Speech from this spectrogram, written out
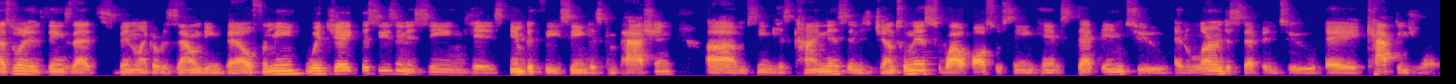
that's one of the things that's been like a resounding bell for me with Jake this season is seeing his empathy, seeing his compassion, um, seeing his kindness and his gentleness, while also seeing him step into and learn to step into a captain's role,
